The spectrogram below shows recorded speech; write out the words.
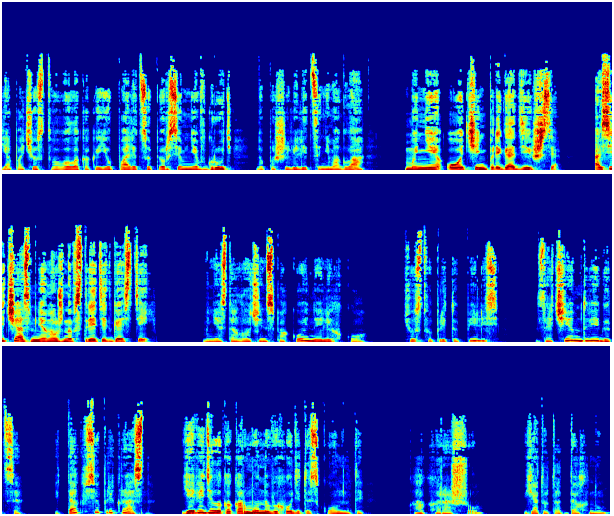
Я почувствовала, как ее палец уперся мне в грудь, но пошевелиться не могла. «Мне очень пригодишься. А сейчас мне нужно встретить гостей». Мне стало очень спокойно и легко. Чувства притупились. Зачем двигаться? И так все прекрасно. Я видела, как Армона выходит из комнаты. Как хорошо. Я тут отдохну.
